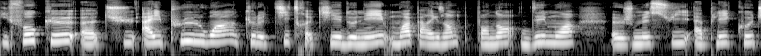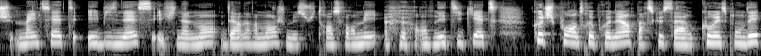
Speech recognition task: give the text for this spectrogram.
il faut que euh, tu ailles plus loin que le titre qui est donné. Moi, par exemple, pendant des mois, euh, je me suis appelée coach mindset et business et finalement, dernièrement, je me suis transformée en étiquette coach pour entrepreneur parce que ça correspondait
